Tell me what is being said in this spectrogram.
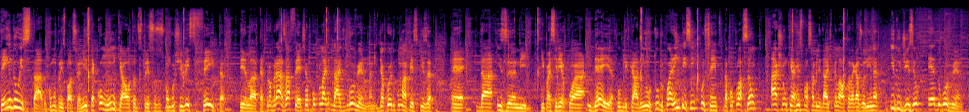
Tendo o Estado como principal acionista, é comum que a alta dos preços dos combustíveis feita pela Petrobras afete a popularidade do governo. Né? De acordo com uma pesquisa é, da Exame, em parceria com a Ideia, publicada em outubro, 45% da população acham que a responsabilidade pela alta da gasolina e do diesel é do governo.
